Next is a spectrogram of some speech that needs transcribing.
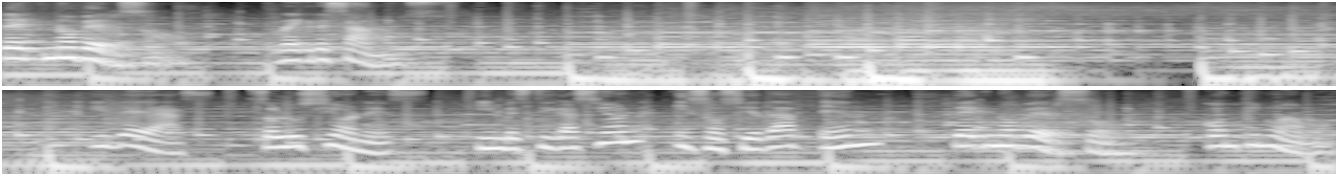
Tecnoverso. Regresamos. Ideas, soluciones, investigación y sociedad en Tecnoverso. Continuamos.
